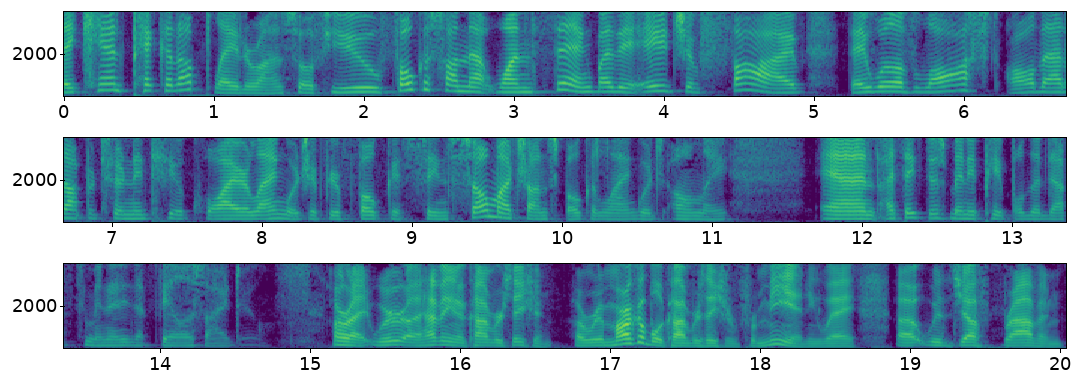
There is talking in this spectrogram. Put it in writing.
They can't pick it up later on. So if you focus on that one thing, by the age of five, they will have lost all that opportunity to acquire language if you're focusing so much on spoken language only. And I think there's many people in the deaf community that feel as I do. All right, we're uh, having a conversation, a remarkable conversation for me anyway, uh, with Jeff Bravin,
